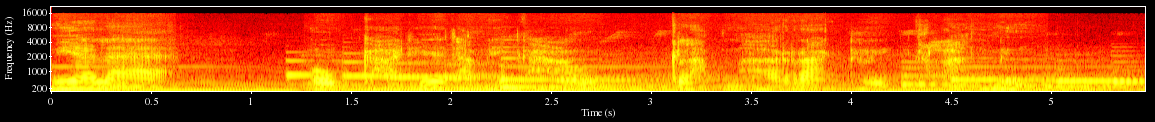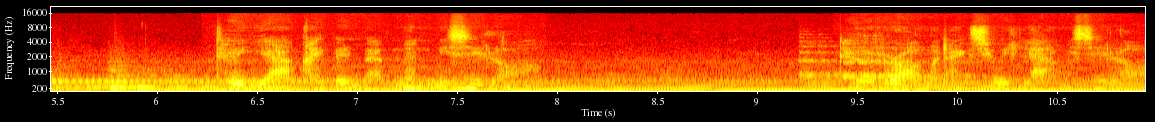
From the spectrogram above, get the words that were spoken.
เนี่ยแหละ โอกาสที่จะทำให้เขากลับมารักเธออีกครั้งหนึ่ง เธออยากให้เป็นแบบนั้นไม่ใช่หรอ เธอรอมาทั้งชีวิตแล้วไม่ใช่หรอ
